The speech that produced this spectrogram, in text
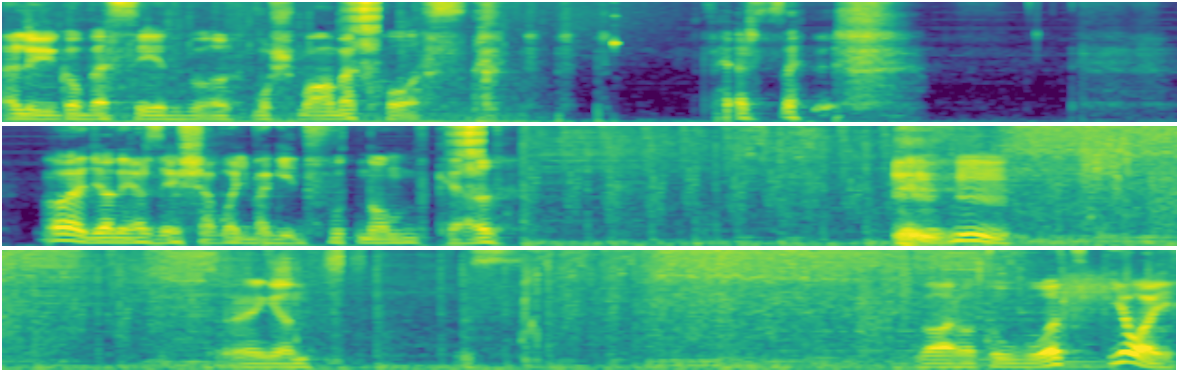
Elég a beszédből, most már meghalsz. Persze. Olyan érzésem, hogy megint futnom kell. Igen. Ez várható volt. Jaj!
